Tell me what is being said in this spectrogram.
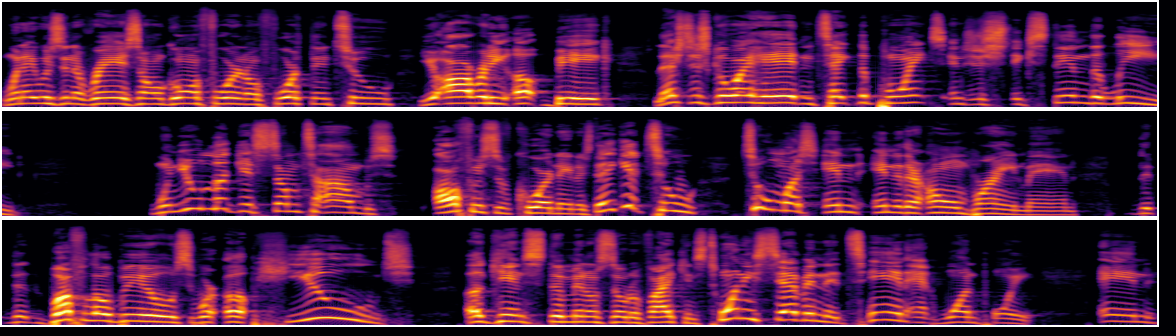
when they was in the red zone going for it on fourth and two. You're already up big. Let's just go ahead and take the points and just extend the lead. When you look at sometimes offensive coordinators, they get too too much in into their own brain, man. The, the Buffalo Bills were up huge against the Minnesota Vikings, 27 to 10 at one point. And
